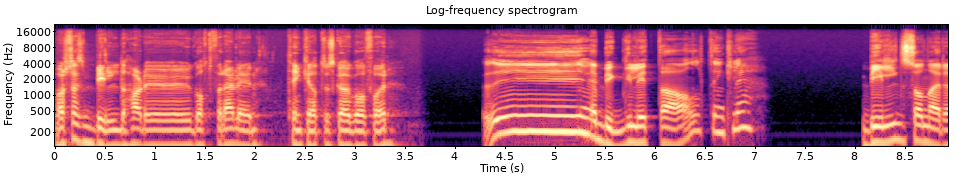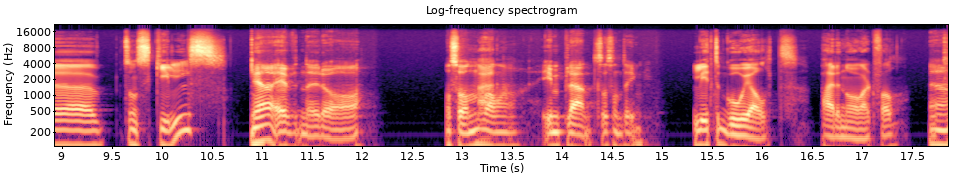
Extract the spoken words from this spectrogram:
Hva slags bild har du gått for, eller tenker at du skal gå for? Jeg bygger litt av alt, egentlig. Bild, sånn derre Sånn skills. Ja, evner og, og sånn. Nei. Implants og sånne ting. Litt god i alt. Per nå, i hvert fall. Ja.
